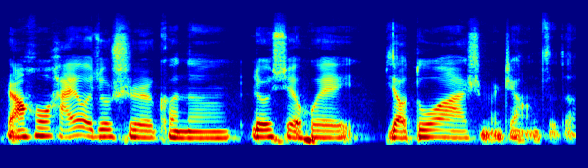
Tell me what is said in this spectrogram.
然后还有就是可能流血会比较多啊，什么这样子的。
